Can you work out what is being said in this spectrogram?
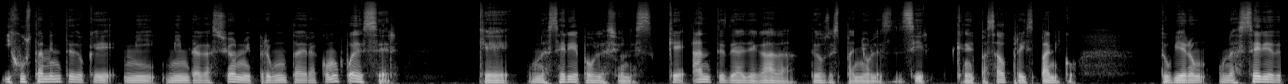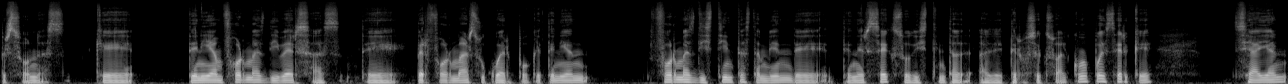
Y justamente lo que mi, mi indagación, mi pregunta era, ¿cómo puede ser que una serie de poblaciones que antes de la llegada de los españoles, es decir, que en el pasado prehispánico, tuvieron una serie de personas que tenían formas diversas de performar su cuerpo, que tenían formas distintas también de tener sexo, distinta al heterosexual, ¿cómo puede ser que se hayan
